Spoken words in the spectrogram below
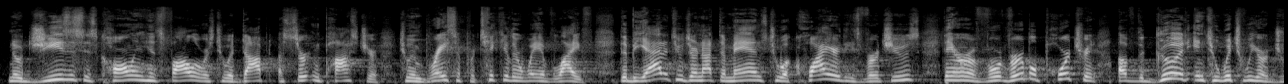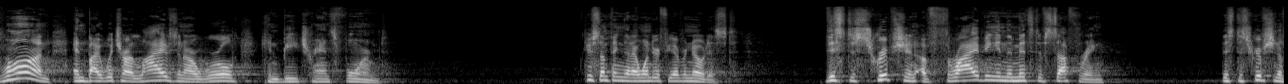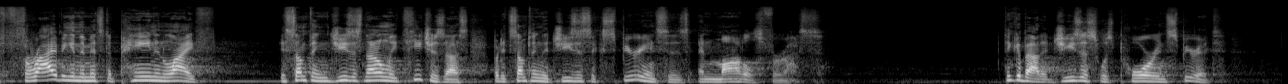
No, Jesus is calling his followers to adopt a certain posture, to embrace a particular way of life. The Beatitudes are not demands to acquire these virtues, they are a ver- verbal portrait of the good into which we are drawn and by which our lives and our world can be transformed. Here's something that I wonder if you ever noticed. This description of thriving in the midst of suffering, this description of thriving in the midst of pain in life, is something Jesus not only teaches us, but it's something that Jesus experiences and models for us. Think about it. Jesus was poor in spirit.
